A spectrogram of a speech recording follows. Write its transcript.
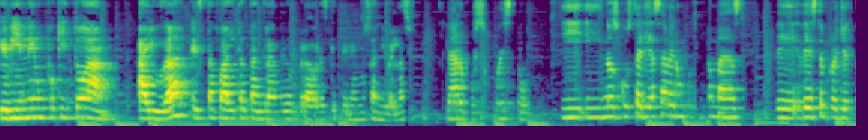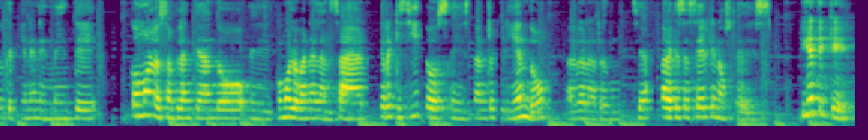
que viene un poquito a, ayudar esta falta tan grande de operadores que tenemos a nivel nacional. Claro, por supuesto. Y, nos gustaría saber un poquito más de, este proyecto que tienen en mente, cómo lo están planteando, eh, cómo lo van a lanzar, qué requisitos eh, están requiriendo, valga la redundancia, para que se acerquen a ustedes. Fíjate que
